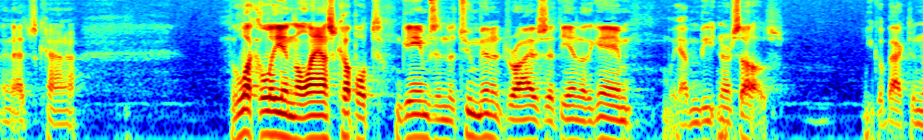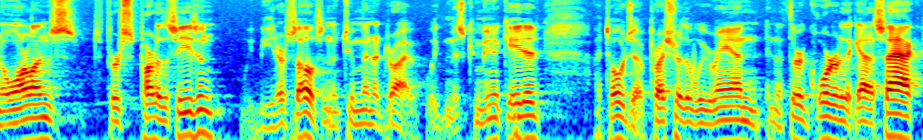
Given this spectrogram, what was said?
and that's kind of luckily in the last couple games in the two-minute drives at the end of the game, we haven't beaten ourselves. You go back to New Orleans, first part of the season, we beat ourselves in the two-minute drive. We miscommunicated. I told you, pressure that we ran in the third quarter that got a sack,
